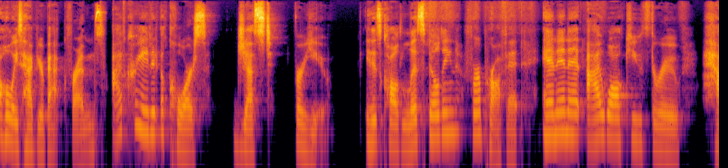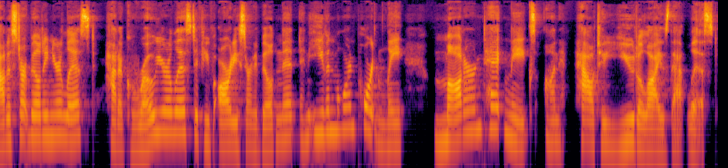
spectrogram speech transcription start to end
always have your back, friends. I've created a course just for you. It is called List Building for a Profit. And in it, I walk you through how to start building your list, how to grow your list if you've already started building it, and even more importantly, modern techniques on how to utilize that list.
